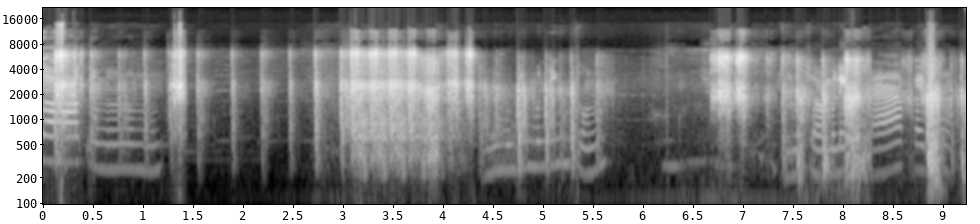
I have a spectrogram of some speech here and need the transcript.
ตอดมันยิงมันยิงสวนถึงสองมาเลยครับใกล้มาก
